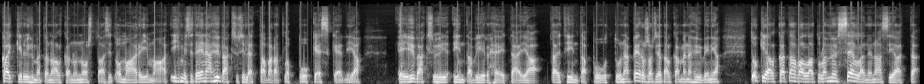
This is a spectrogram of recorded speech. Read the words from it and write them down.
kaikki ryhmät on alkanut nostaa sit omaa rimaa. Et ihmiset ei enää hyväksy sille, että tavarat loppuu kesken ja ei hyväksy hintavirheitä ja, tai että hinta puuttuu. Nämä perusasiat alkaa mennä hyvin ja toki alkaa tavallaan tulla myös sellainen asia, että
